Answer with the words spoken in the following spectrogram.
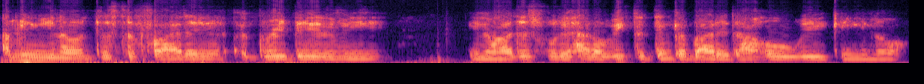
I mean, you know, just a Friday, a great day to me. You know, I just would have had a week to think about it, that whole week, and you know,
